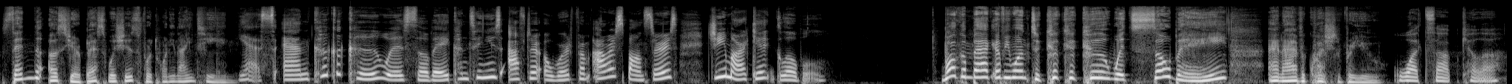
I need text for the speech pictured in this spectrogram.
Send us your best wishes for 2019. Yes, and Kukuku with Sobae continues after a word from our sponsors, Gmarket Global. Welcome back, everyone, to Cook Cook Cook with Sobae. And I have a question for you. What's up, Killa?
